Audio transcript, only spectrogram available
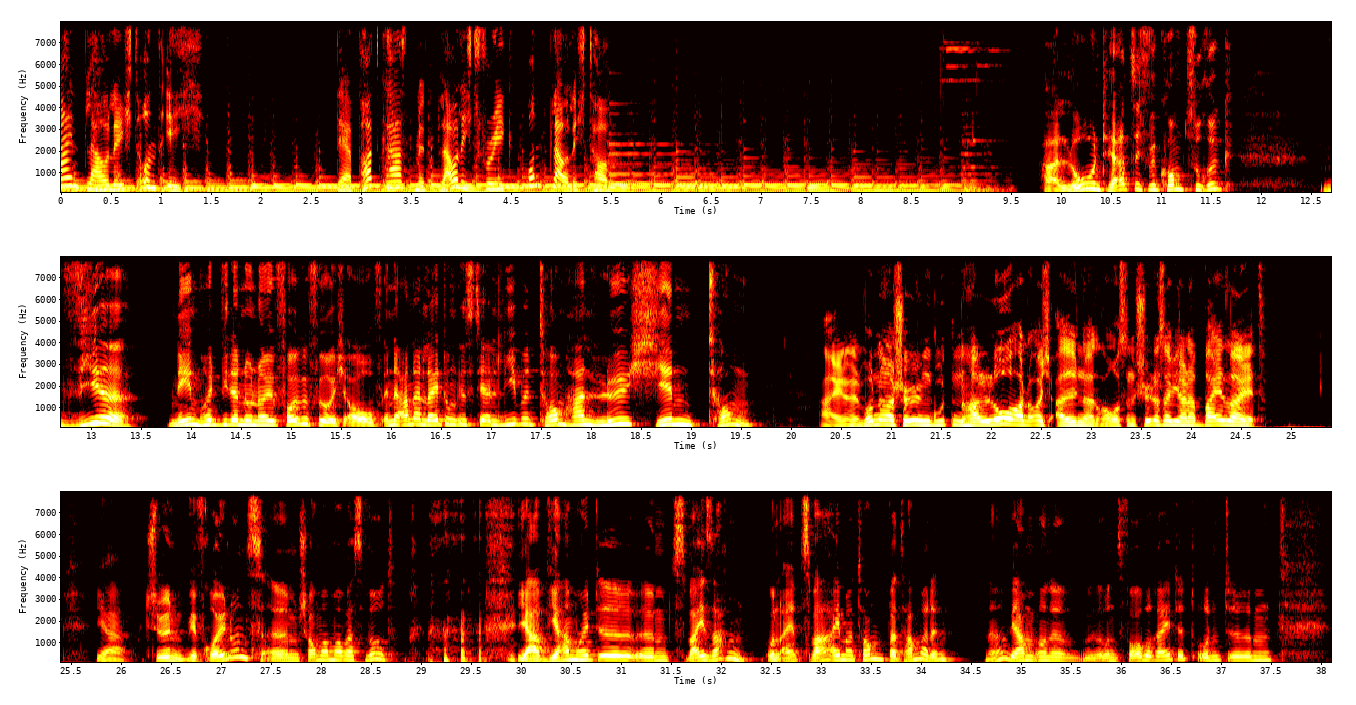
Mein Blaulicht und ich. Der Podcast mit Blaulichtfreak und Blaulicht-Tom. Hallo und herzlich willkommen zurück. Wir nehmen heute wieder eine neue Folge für euch auf. In der anderen Leitung ist der liebe Tom. Hallöchen, Tom. Einen wunderschönen guten Hallo an euch allen da draußen. Schön, dass ihr wieder dabei seid. Ja, schön. Wir freuen uns. Ähm, schauen wir mal, was wird. ja, wir haben heute ähm, zwei Sachen. Und ein, zwar einmal, Tom, was haben wir denn? Ne? Wir haben äh, uns vorbereitet und ähm,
